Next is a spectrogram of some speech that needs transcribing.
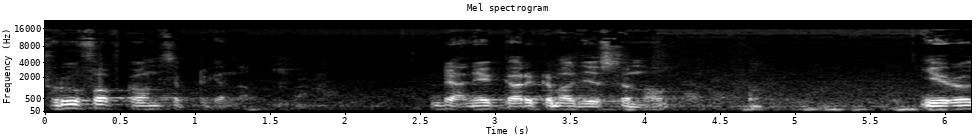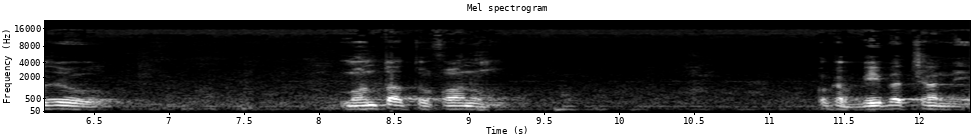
ప్రూఫ్ ఆఫ్ కాన్సెప్ట్ కింద అంటే అనేక కార్యక్రమాలు చేస్తున్నాం. ఈరోజు మొంతా తుఫాను ఒక బీభత్సాన్ని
